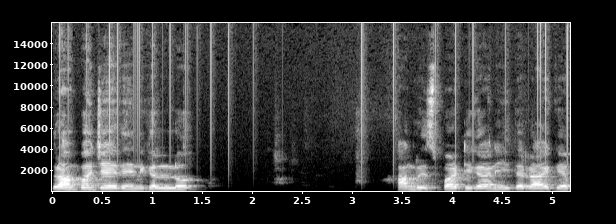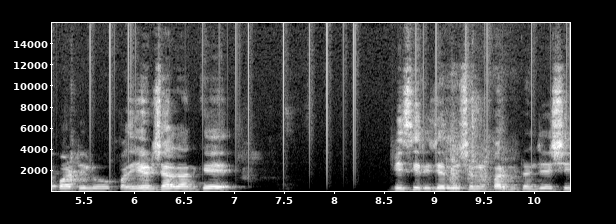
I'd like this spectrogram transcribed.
గ్రామ పంచాయతీ ఎన్నికల్లో కాంగ్రెస్ పార్టీ కానీ ఇతర రాజకీయ పార్టీలు పదిహేడు శాతానికే బీసీ రిజర్వేషన్లను పరిమితం చేసి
